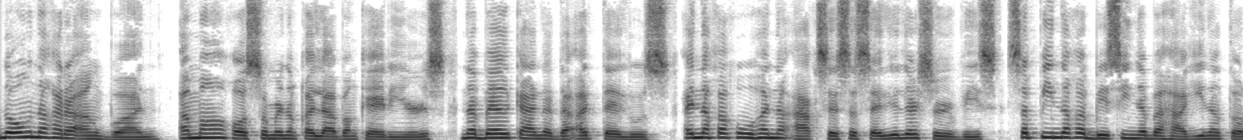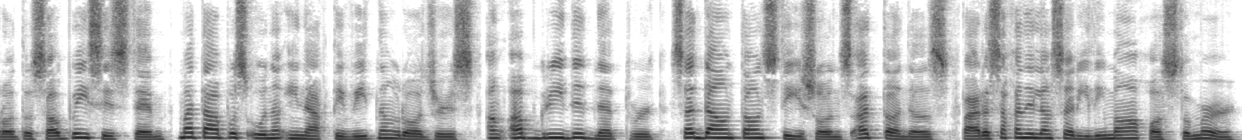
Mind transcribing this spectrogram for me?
Noong nakaraang buwan, ang mga customer ng kalabang carriers na Bell Canada at Telus ay nakakuha ng access sa cellular service sa pinaka-busy na bahagi ng Toronto subway system matapos unang inactivate ng Rogers ang upgraded network sa downtown stations at tunnels para sa kanilang sariling mga customer.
